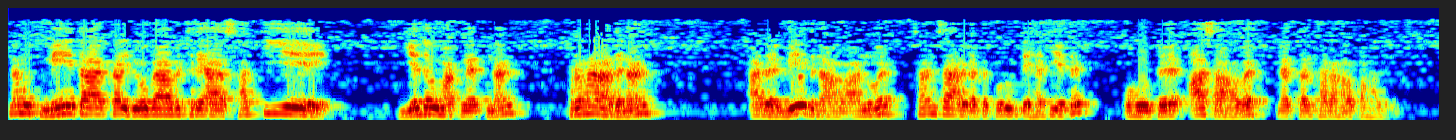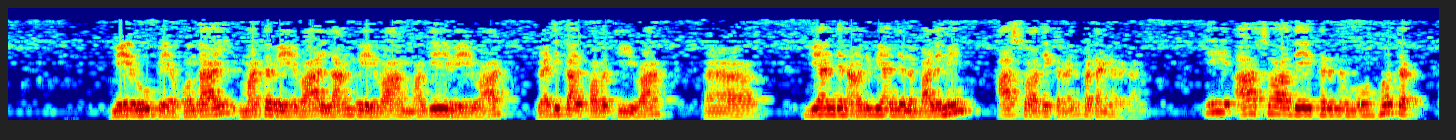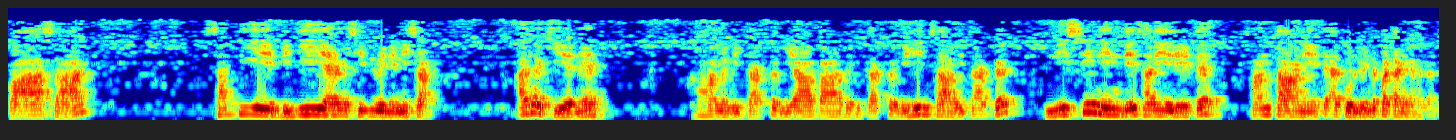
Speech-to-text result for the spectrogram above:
නමුත් මේ තාක්කල් යෝගාවචරයා සතියේ යදවුමක් නැත්නම් ප්‍රමාදනම් අර වේදනාව අනුව සංසාරගත පුරුද්ද හැටියට ඔහුට ආසාව නැත්නම් තරහව පහළ මේ රූපය හොඳයි මට වේවා ලං වේවා මගේ වේවා වැඩිකල් පවතිවා ව්‍යංජන අනුව්‍යංජන බලමින් ආස්වාදේ කරන්න පටන් අරගන්නවා. මේ ආස්වාදේ කරන මොහොත වාසා සතියේ විදී යෑම සිදුවෙන නිසා අර කියන කාම විතක්ක, ව්‍යාපාද විතක්ක, විහිංසා විතක්ක නිසිනින්දේ ශරීරයට, సంతාණයට ඇතුල් වෙන්න පටන් ගන්නවා.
